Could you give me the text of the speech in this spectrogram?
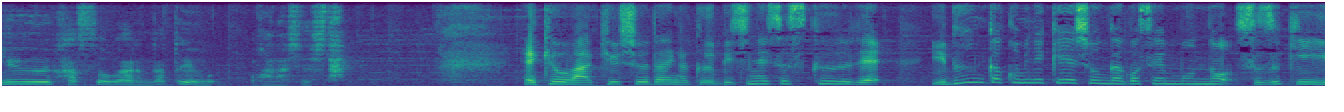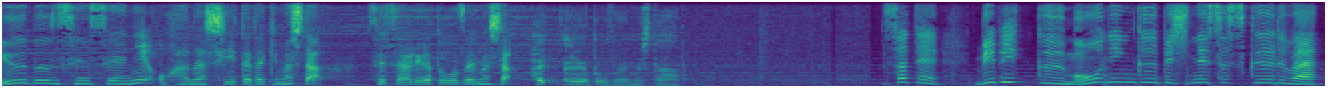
いう発想があるんだというお話でした。え今日は九州大学ビジネススクールで異文化コミュニケーションがご専門の鈴木雄文先生にお話いただきました。先生ありがとうございました。はいありがとうございました。さてビビックモーニングビジネススクールは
